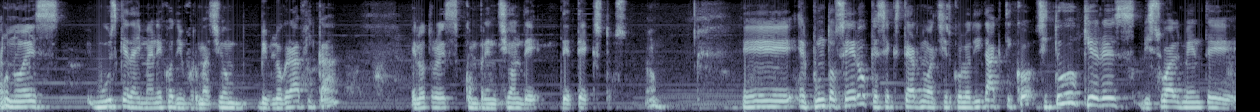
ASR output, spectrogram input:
Uno es búsqueda y manejo de información bibliográfica, el otro es comprensión de, de textos. Eh, el punto cero, que es externo al círculo didáctico. Si tú quieres visualmente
